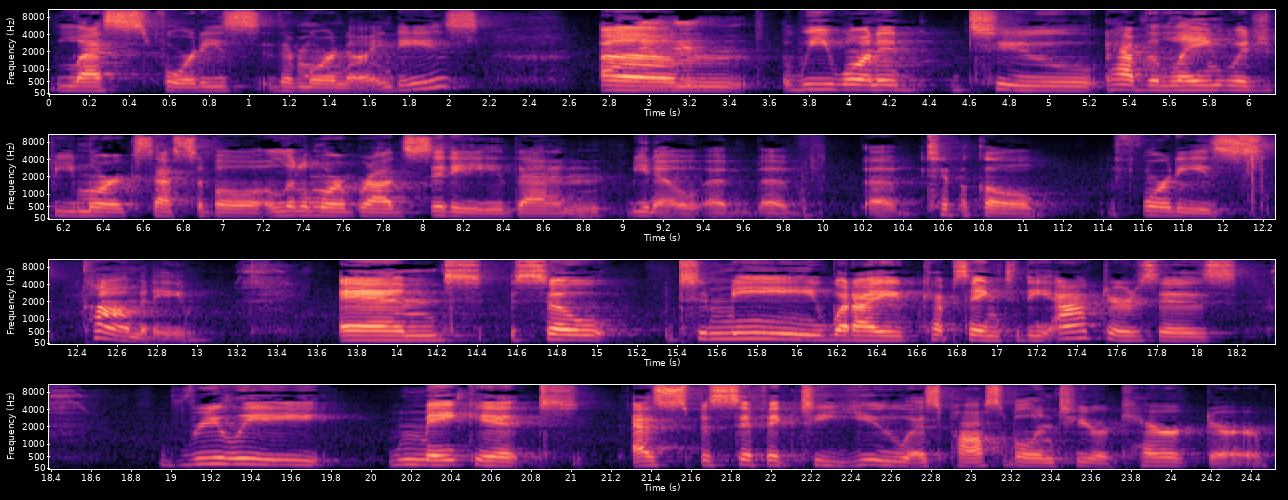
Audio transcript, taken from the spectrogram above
less 40s, they're more 90s. Um, mm-hmm. We wanted to have the language be more accessible, a little more broad city than, you know, a, a, a typical 40s comedy. And so, to me, what I kept saying to the actors is really make it as specific to you as possible and to your character.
